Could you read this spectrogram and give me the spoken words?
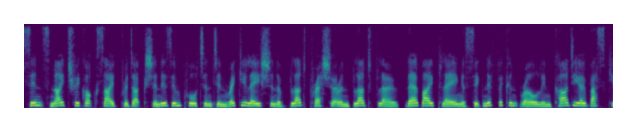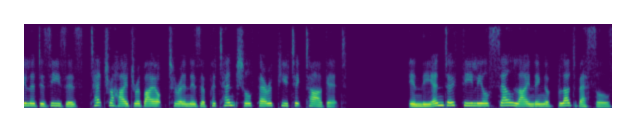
Since nitric oxide production is important in regulation of blood pressure and blood flow, thereby playing a significant role in cardiovascular diseases, tetrahydrobiopterin is a potential therapeutic target. In the endothelial cell lining of blood vessels,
